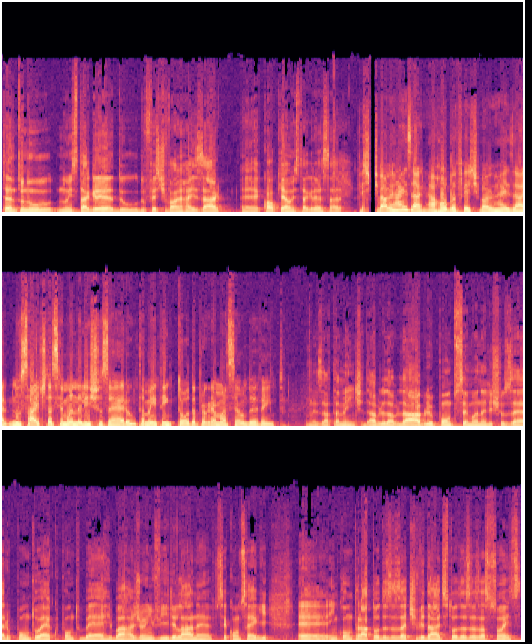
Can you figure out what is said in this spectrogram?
tanto no, no Instagram do, do Festival Enraizar. É, qual que é o Instagram, Sara? Festival Enraizar, arroba Festival Enraizar. No site da Semana Lixo Zero também tem toda a programação do evento. Exatamente, www.semanalixozero.eco.br barra Joinville, lá né, você consegue é, encontrar todas as atividades, todas as ações.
